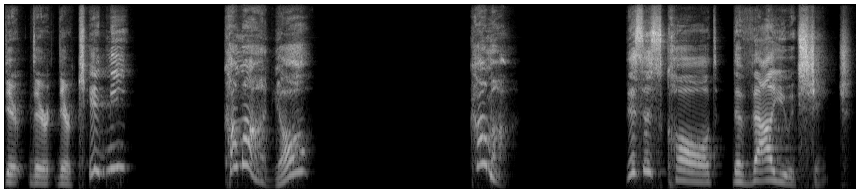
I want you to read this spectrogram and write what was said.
their their their kidney? Come on, y'all. Come on. This is called the value exchange.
